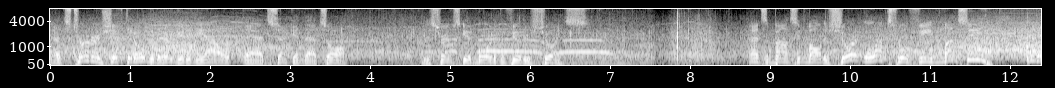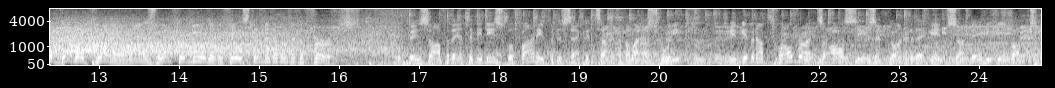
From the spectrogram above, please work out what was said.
That's Turner shifted over there, getting the out at second. That's all. Yastrzemski aboard in the fielder's choice. That's a bouncing ball to short. Lux will feed Muncy. And a double play allows Walker Buehler to face the minimum in the first. They face off with Anthony DeSclafani for the second time in the last week. He'd given up 12 runs all season going into that game Sunday. He gave up 10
